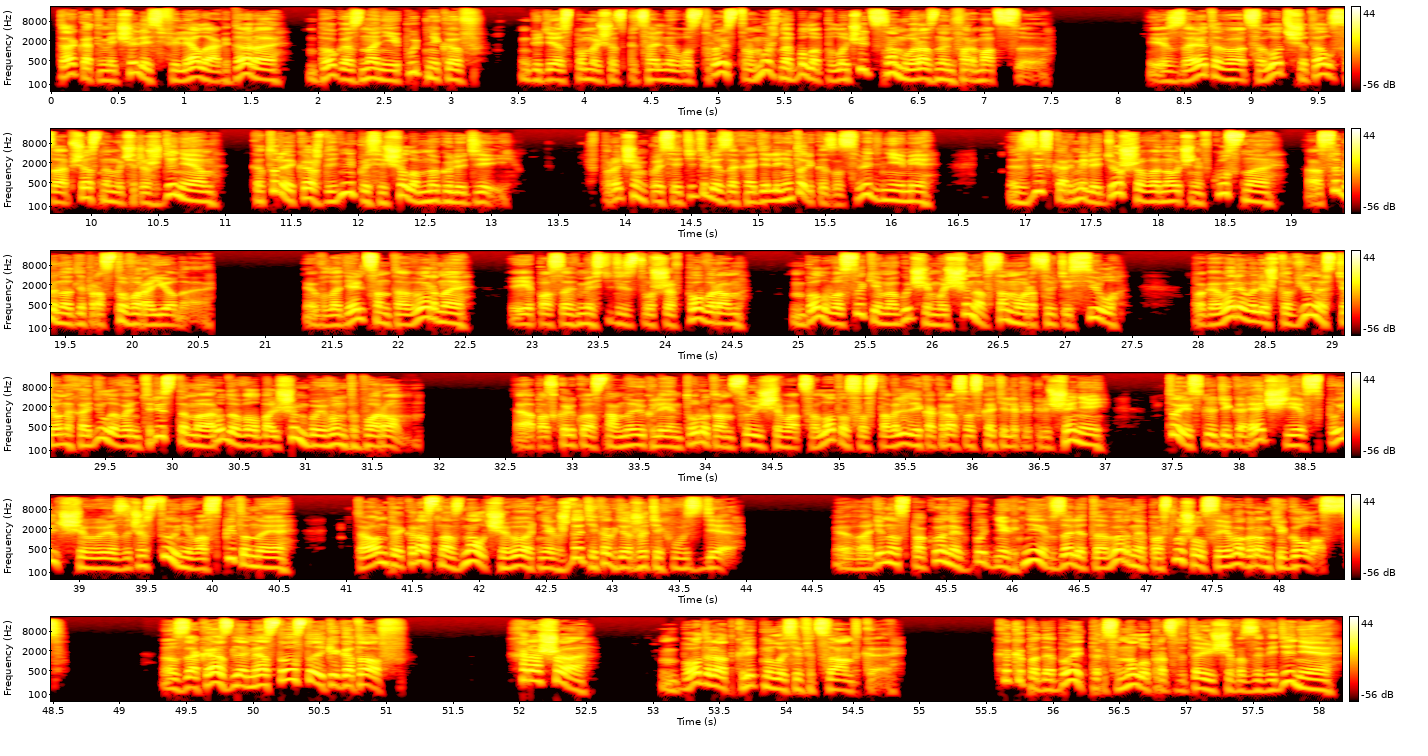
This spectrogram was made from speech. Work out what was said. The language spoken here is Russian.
так отмечались филиалы Агдара, бога знаний и путников, где с помощью специального устройства можно было получить самую разную информацию. Из-за этого Ацелот считался общественным учреждением, которое каждый день посещало много людей. Впрочем, посетители заходили не только за сведениями. Здесь кормили дешево, но очень вкусно, особенно для простого района. Владельцем таверны и по совместительству шеф-поваром был высокий могучий мужчина в самом расцвете сил – Поговаривали, что в юности он ходил авантюристом и орудовал большим боевым топором. А поскольку основную клиентуру танцующего оцелота составляли как раз искатели приключений, то есть люди горячие, вспыльчивые, зачастую невоспитанные, то он прекрасно знал, чего от них ждать и как держать их в узде. В один из спокойных будних дней в зале таверны послушался его громкий голос. «Заказ для места у стойки готов!» «Хорошо!» — бодро откликнулась официантка. Как и подобает персоналу процветающего заведения,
